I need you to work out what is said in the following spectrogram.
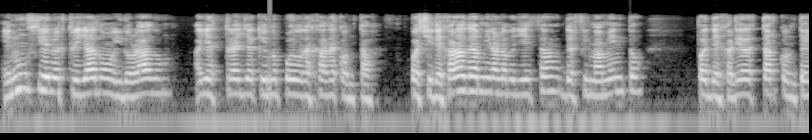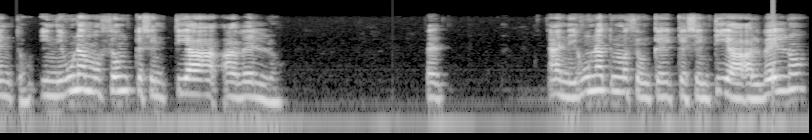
En un cielo estrellado y dorado hay estrellas que no puedo dejar de contar. Pues si dejara de admirar la belleza del firmamento, pues dejaría de estar contento y ninguna emoción que sentía al verlo. Ah, ninguna emoción que, que sentía al verlo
